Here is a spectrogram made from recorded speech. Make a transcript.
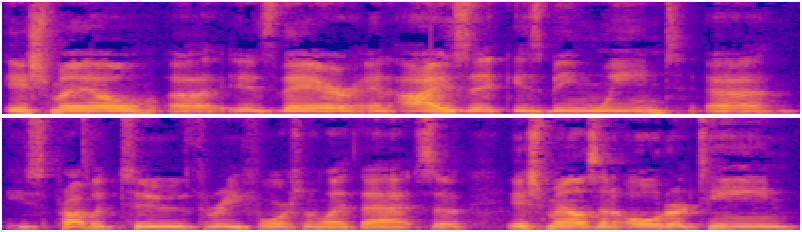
Ishmael uh, is there and Isaac is being weaned. Uh, he's probably two, three, four, something like that. So Ishmael's an older teen.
